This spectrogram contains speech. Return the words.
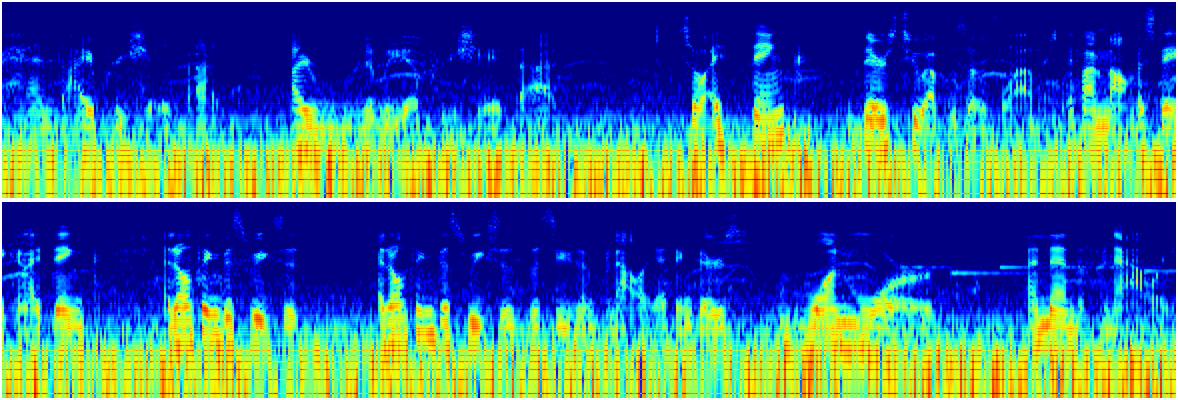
And i appreciate that. I really appreciate that. So i think there's two episodes left if i'm not mistaken. I think i don't think this week's i don't think this week's is the season finale. I think there's one more and then the finale.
